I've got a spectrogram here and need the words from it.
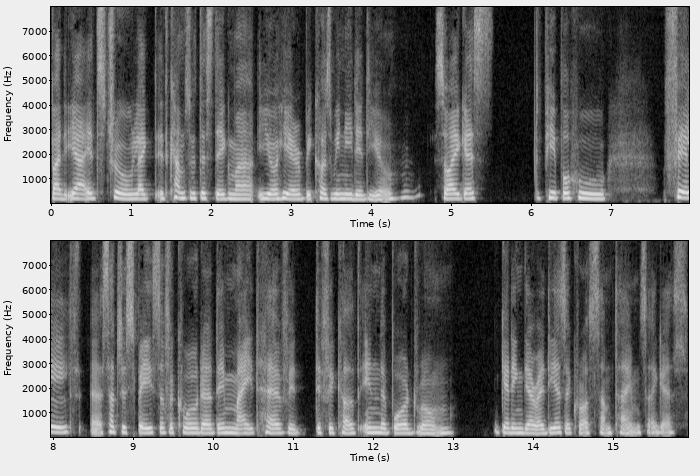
but yeah it's true like it comes with the stigma you're here because we needed you so i guess the people who fill uh, such a space of a quota, they might have it difficult in the boardroom getting their ideas across sometimes, I guess.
